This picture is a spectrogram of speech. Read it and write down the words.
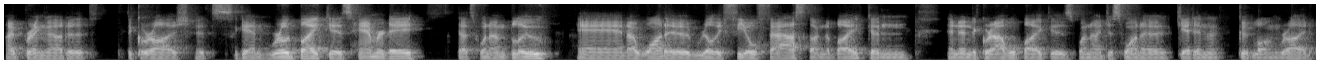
I bring out of the garage. It's again, road bike is hammer day. That's when I'm blue and I want to really feel fast on the bike. And, and then the gravel bike is when I just want to get in a good long ride.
